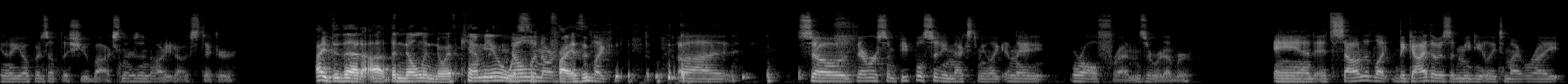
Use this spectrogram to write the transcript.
you know he opens up the shoebox and there's a naughty dog sticker I did that. Uh, the Nolan North cameo was Nolan North, surprising. like, uh so there were some people sitting next to me like and they were all friends or whatever and it sounded like the guy that was immediately to my right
